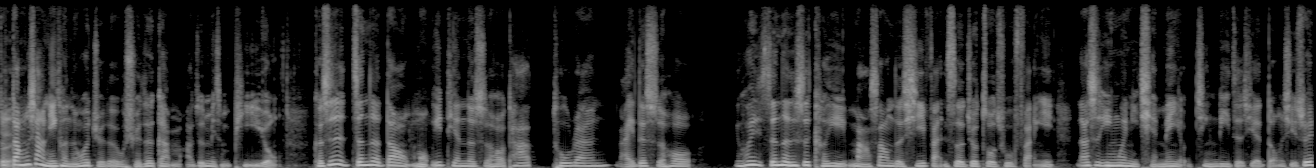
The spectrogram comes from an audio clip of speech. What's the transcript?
就当下你可能会觉得我学这干嘛，就是没什么屁用。可是真的到某一天的时候，他突然来的时候，你会真的是可以马上的吸反射就做出反应，那是因为你前面有经历这些东西。所以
